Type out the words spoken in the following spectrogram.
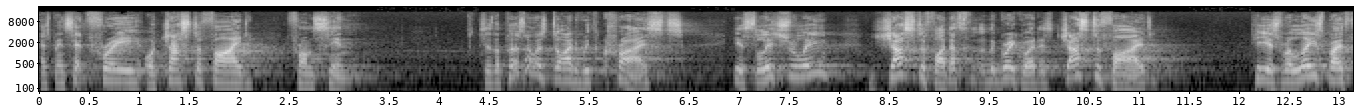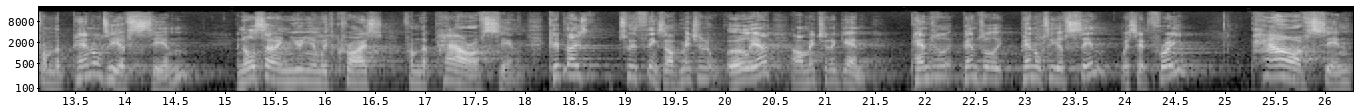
has been set free or justified from sin. It says the person who has died with Christ is literally justified. That's the Greek word, it's justified. He is released both from the penalty of sin and also in union with Christ from the power of sin. Keep those two things. I've mentioned it earlier, and I'll mention it again penalty, penalty of sin, we're set free. Power of sin,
